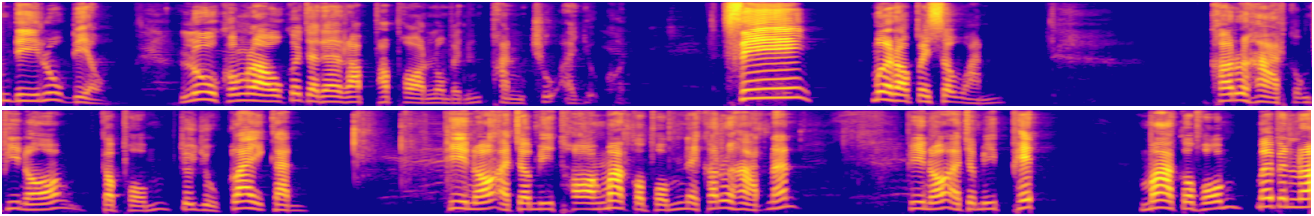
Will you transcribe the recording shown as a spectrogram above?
ำดีลูกเดียว ลูกของเราก็จะได้รับพระพรลงไปถึงพันชั่วอายุคนสี่เมื่อเราไปสวรรค์คฤหาสน์ของพี่น้องกับผมจะอยู่ใกล้กัน พี่น้องอาจจะมีทองมากกว่าผมในคฤหาสน์นั้น พี่น้องอาจจะมีเพชรมากกว่าผมไม่เป็นไร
